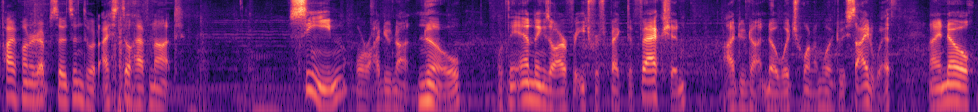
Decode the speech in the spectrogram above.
500 episodes into it, I still have not seen, or I do not know, what the endings are for each respective faction. I do not know which one I'm going to side with. And I know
